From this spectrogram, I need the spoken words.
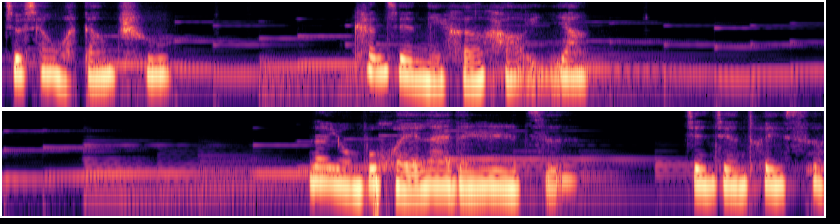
就像我当初看见你很好一样。那永不回来的日子渐渐褪色，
